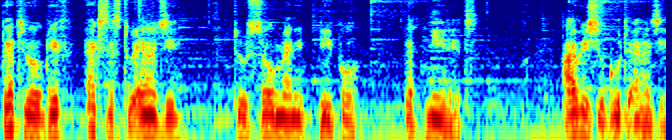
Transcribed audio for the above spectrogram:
that will give access to energy to so many people that need it. I wish you good energy.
